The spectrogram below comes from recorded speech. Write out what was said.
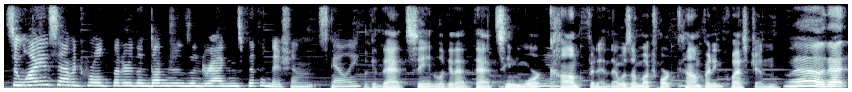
So why is Savage Worlds better than Dungeons and Dragons Fifth Edition, Skelly? Look at that. See, look at that. That seemed more Yeah. confident. That was a much more confident question. Wow, that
